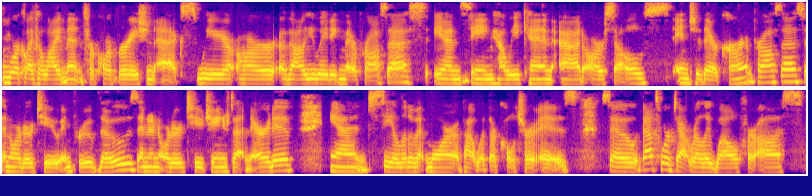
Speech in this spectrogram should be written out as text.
work life alignment for corporation X. We are evaluating their process and seeing how we can add ourselves into their current process in order to improve those and in order to change that narrative and see a little bit more about what their culture is. So that's worked out really well for us.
